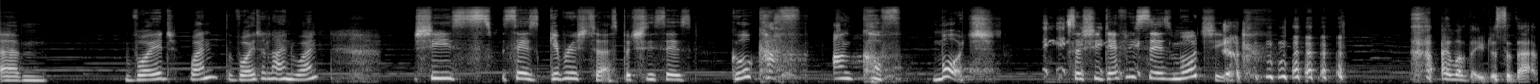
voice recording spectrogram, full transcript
um, void one, the void aligned one, she s- says gibberish to us, but she says gulkaf, unkof, morch. So she definitely says morchi. I love that you just said that.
